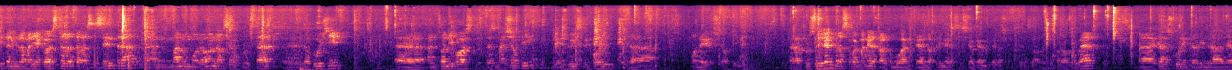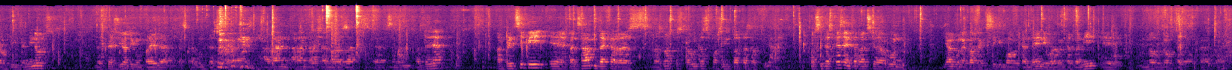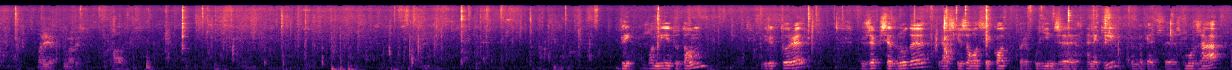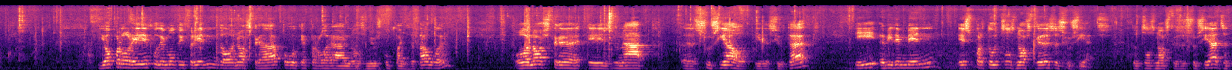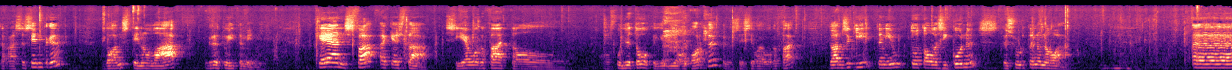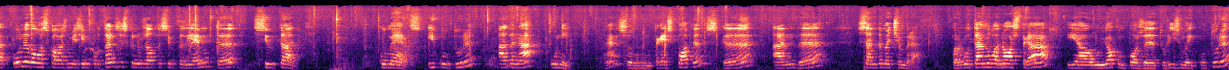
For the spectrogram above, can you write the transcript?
Aquí tenim la Maria Costa de Terrassa Centre, en Manu Moron al seu costat, eh, de Bugi, eh, Antoni Bosch de Smash Shopping i en Lluís Ripoll de On Shopping. Eh, procedirem de la següent manera, tal com ho vam fer en la primera sessió que vam fer les qüestions del, del govern. Eh, cadascun intervindrà 10-15 minuts. Després jo tinc un parell de, de preguntes que arran, arran de baixar-me les apps eh, se m'han plantejat. En principi eh, pensàvem que les, les nostres preguntes fossin totes al final. Però si després de la intervenció d'algun hi ha alguna cosa que sigui molt candent i voleu intervenir, eh, no, no us talleu. Eh? Maria, tu mateixa. Bé, bon dia a tothom. Directora, Josep Cernuda, gràcies a la CECOT per acollir-nos aquí, amb aquest esmorzar. Jo parlaré poder molt diferent de la nostra app o el que parlaran els meus companys de taula. La nostra és una app eh, social i de ciutat i, evidentment, és per tots els nostres associats. Tots els nostres associats a Terrassa Centre doncs tenen l'app gratuïtament. Què ens fa aquesta app? Si heu agafat el, el fulletó que hi havia a la porta, que no sé si l'heu agafat, doncs aquí teniu totes les icones que surten en l'app. Eh, una de les coses més importants és que nosaltres sempre diem que ciutat, comerç i cultura ha d'anar unit. Eh? Són tres potes que han de s'han de matxembrar. Per tant, la nostra app hi ha un lloc on posa turisme i cultura,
